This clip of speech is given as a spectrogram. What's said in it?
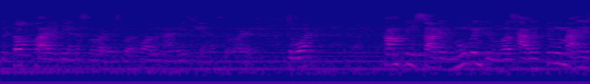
the top five DNS providers were all managed DNS providers. So what companies started moving to was having two managed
